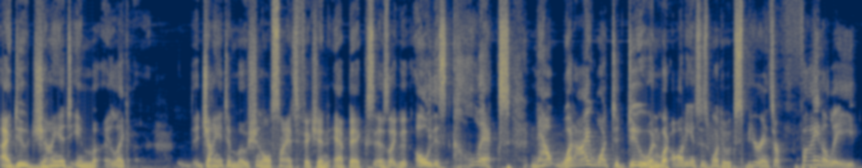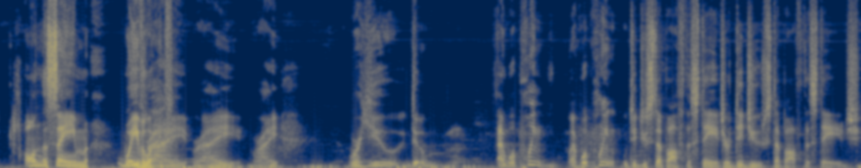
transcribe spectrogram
i do giant like giant emotional science fiction epics it was like oh this clicks now what i want to do and what audiences want to experience are finally on the same wavelength Right, right, right. Were you? Do, at what point? At what point did you step off the stage, or did you step off the stage?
